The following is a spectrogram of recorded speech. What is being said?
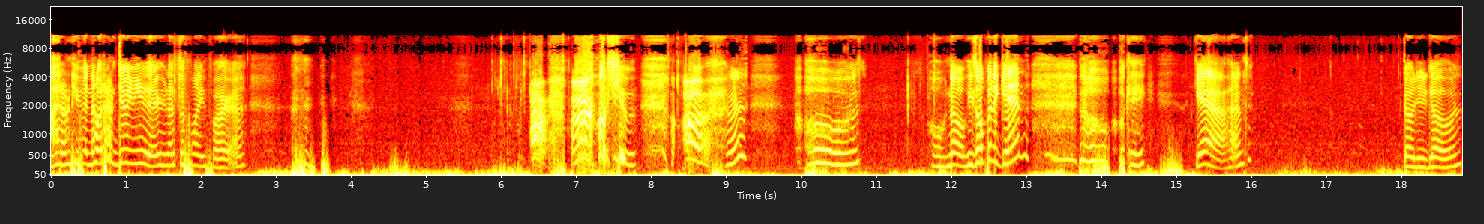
I don't even know what I'm doing either. That's the funny part. Uh. Ah, ah, ah, huh? oh shoot! Oh, oh, oh no, he's open again? No, okay. Yeah, and go dude, go.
